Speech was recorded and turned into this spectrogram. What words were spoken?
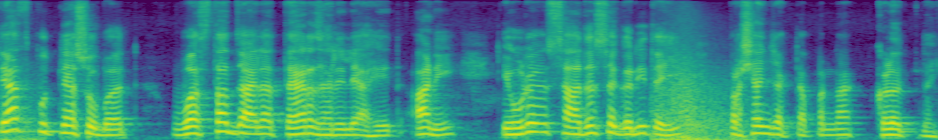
त्याच पुतण्यासोबत वस्ताद जायला तयार झालेले आहेत आणि एवढं साधसं गणितही प्रशांत जगतापांना कळत नाही.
